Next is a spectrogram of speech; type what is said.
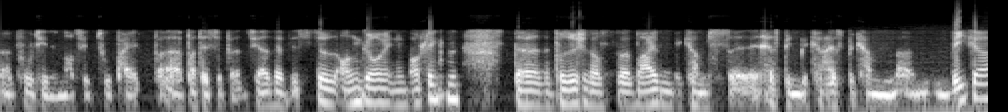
uh, Putin and not to pay uh, participants. Yeah, that is still ongoing in Washington. The the position of uh, Biden becomes has been has become um, weaker.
